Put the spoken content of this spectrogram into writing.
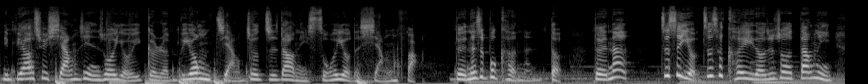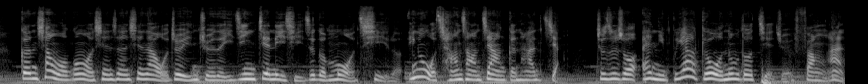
你不要去相信说有一个人不用讲就知道你所有的想法，对，那是不可能的。对，那这是有，这是可以的。就是说，当你跟像我跟我先生，现在我就已经觉得已经建立起这个默契了，因为我常常这样跟他讲，就是说，哎，你不要给我那么多解决方案。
